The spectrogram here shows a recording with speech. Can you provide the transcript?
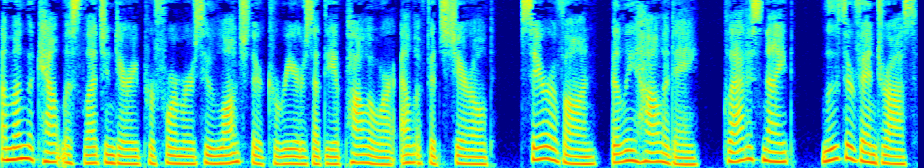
Among the countless legendary performers who launched their careers at the Apollo are Ella Fitzgerald, Sarah Vaughan, Billie Holiday, Gladys Knight, Luther Vandross,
